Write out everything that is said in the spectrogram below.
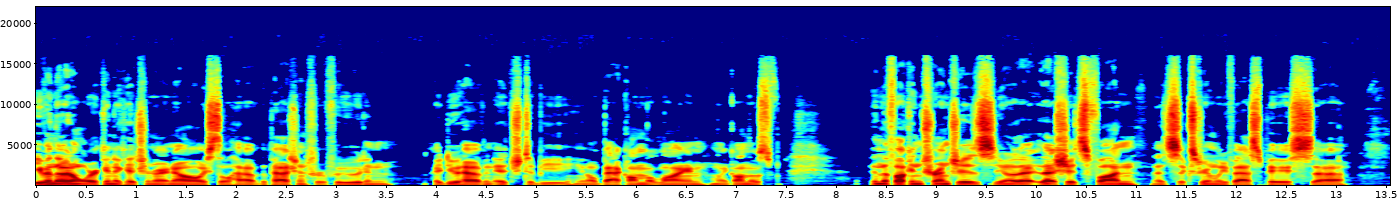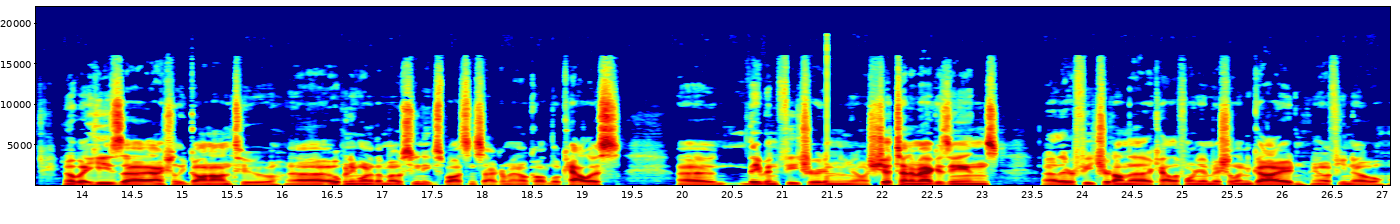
even though I don't work in the kitchen right now, I still have the passion for food, and I do have an itch to be, you know, back on the line, like on those in the fucking trenches. You know that that shit's fun. That's extremely fast paced. Uh, know, but he's uh, actually gone on to uh, opening one of the most unique spots in Sacramento called Localis. Uh, they've been featured in you know a shit ton of magazines. Uh, they're featured on the California Michelin Guide. You know, if you know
